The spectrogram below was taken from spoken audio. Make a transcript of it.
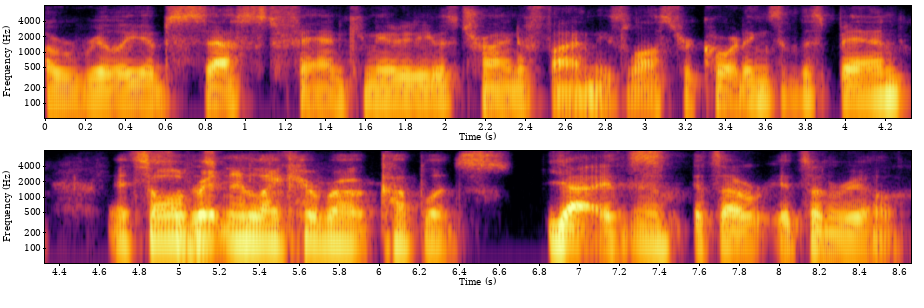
a really obsessed fan community with trying to find these lost recordings of this band. It's all so this, written in like heroic couplets. Yeah, it's yeah. it's a it's unreal.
